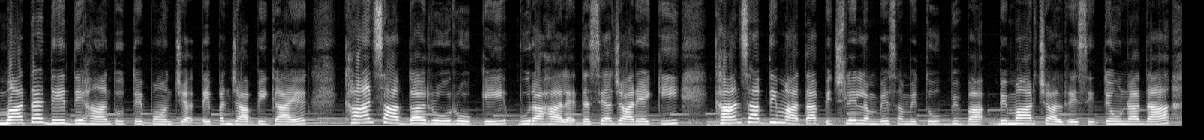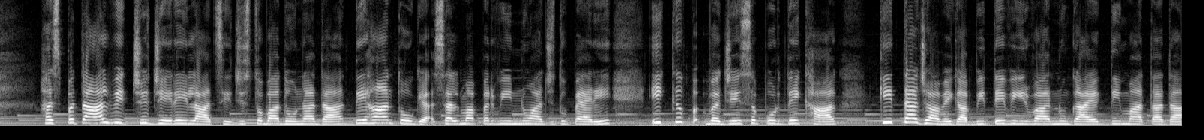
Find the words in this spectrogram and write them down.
ਮਾਤਾ ਦੇ ਦੇਹਾਂਤ ਉੱਤੇ ਪਹੁੰਚਿਆ ਤੇ ਪੰਜਾਬੀ ਗਾਇਕ ਖਾਨ ਸਾਹਿਬ ਦਾ ਰੋ ਰੋ ਕੇ ਬੁਰਾ ਹਾਲ ਹੈ। ਦੱਸਿਆ ਜਾ ਰਿਹਾ ਹੈ ਕਿ ਖਾਨ ਸਾਹਿਬ ਦੀ ਮਾਤਾ ਪਿਛਲੇ ਲੰਬੇ ਸਮੇਂ ਤੋਂ ਬਿਬਾ- ਬਿਮਾਰ ਚੱਲ ਰਹੀ ਸੀ ਤੇ ਉਹਨਾਂ ਦਾ ਹਸਪਤਾਲ ਵਿੱਚ ਜੇਰੇ ਇਲਾਜ ਸੀ, ਜਿਸ ਤੋਂ ਬਾਅਦ ਉਹਨਾਂ ਦਾ ਦੇਹਾਂਤ ਹੋ ਗਿਆ। ਸਲਮਾ ਪਰਵੀਨ ਨੂੰ ਅੱਜ ਦੁਪਹਿਰੇ 1 ਵਜੇ ਸਪੁਰਦੇ ਖਾਕ ਕੀਤਾ ਜਾਵੇਗਾ। ਬੀਤੇ ਵੀਰਵਾਰ ਨੂੰ ਗਾਇਕ ਦੀ ਮਾਤਾ ਦਾ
